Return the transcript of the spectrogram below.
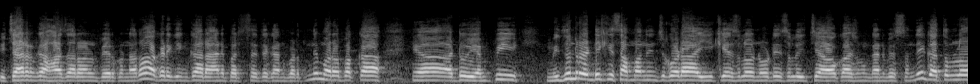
విచారణగా హాజరాలని పేర్కొన్నారో అక్కడికి ఇంకా రాని పరిస్థితి అయితే కనబడుతుంది. మరోపక్క అటు ఎంపీ మిథున్ రెడ్డికి సంబంధించి కూడా ఈ కేసులో నోటీసులు ఇచ్చే అవకాశం కనిపిస్తుంది. గతంలో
